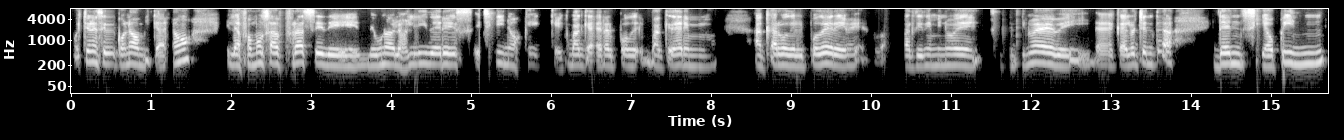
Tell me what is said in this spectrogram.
cuestiones económicas, ¿no? La famosa frase de, uno de los líderes chinos que, va a quedar, poder, va a, quedar a cargo del poder eh, partir de 1979 y la década del 80, Deng Xiaoping,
